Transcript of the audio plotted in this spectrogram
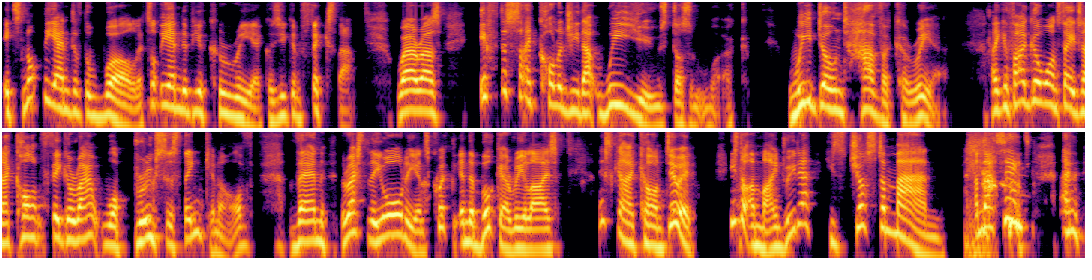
it's not the end of the world. It's not the end of your career because you can fix that. Whereas if the psychology that we use doesn't work, we don't have a career. Like if I go on stage and I can't figure out what Bruce is thinking of, then the rest of the audience quickly in the book I realize this guy can't do it. He's not a mind reader. He's just a man. and that's it. And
